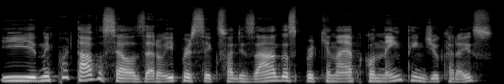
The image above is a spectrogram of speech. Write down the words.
E não importava se elas eram hipersexualizadas, porque na época eu nem entendi o que era isso.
